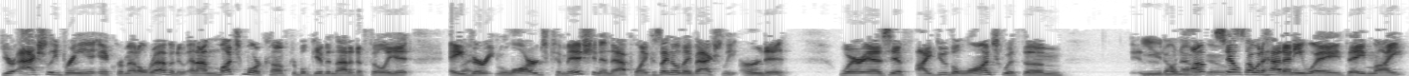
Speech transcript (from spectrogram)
you're actually bringing in incremental revenue. And I'm much more comfortable giving that an affiliate a Right. very large commission in that point because I know they've actually earned it. Whereas if I do the launch with them, You don't a know lot of the sales I would have had anyway, they might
